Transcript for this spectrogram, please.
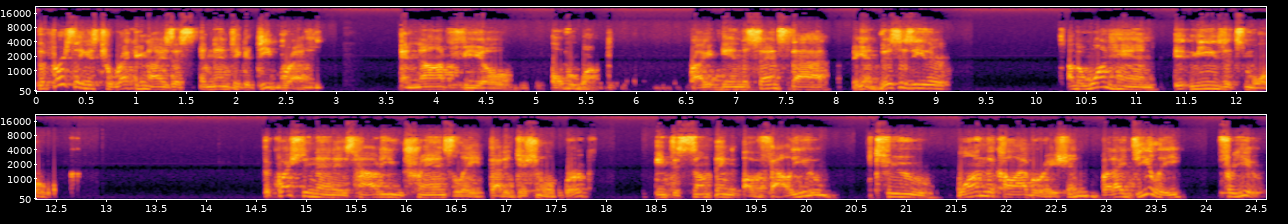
The first thing is to recognize this and then take a deep breath and not feel overwhelmed, right? In the sense that, again, this is either, on the one hand, it means it's more work. The question then is how do you translate that additional work into something of value to one, the collaboration, but ideally for you,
